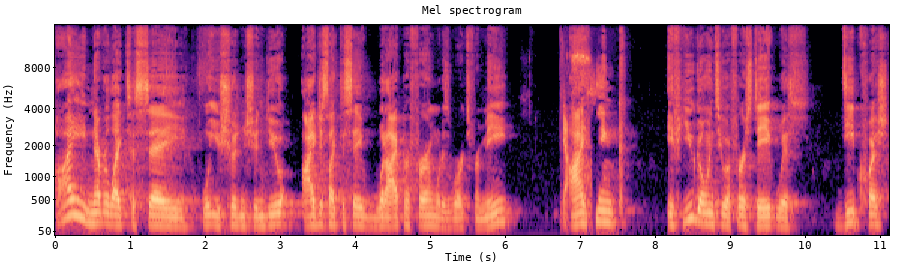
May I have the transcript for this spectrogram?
I never like to say what you should and shouldn't do. I just like to say what I prefer and what has worked for me. Yes. I think if you go into a first date with deep question,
